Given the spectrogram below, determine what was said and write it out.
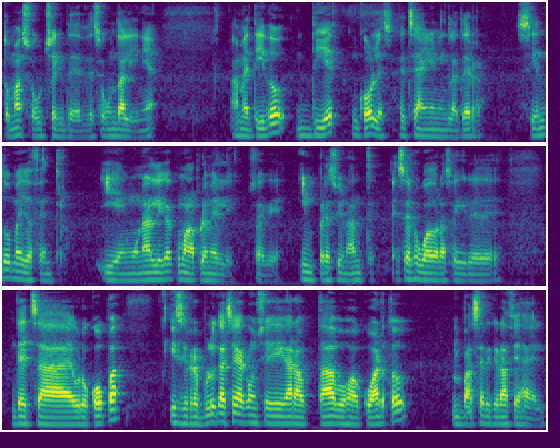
Tomás Soucek de, segunda línea, ha metido 10 goles este año en Inglaterra, siendo medio centro. Y en una liga como la Premier League. O sea que impresionante. Es el jugador a seguir de, de esta Eurocopa. Y si República Checa consigue llegar a octavos o a cuartos, va a ser gracias a él.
